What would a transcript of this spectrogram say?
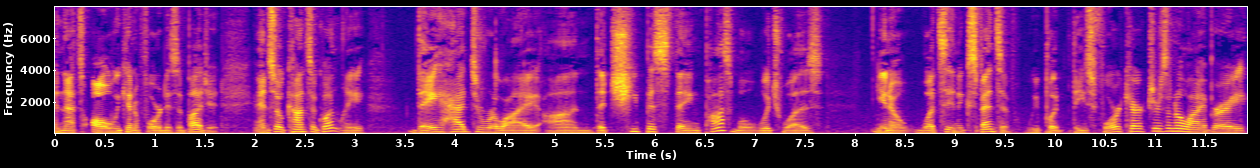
and that's all we can afford as a budget. And so consequently, they had to rely on the cheapest thing possible, which was, you know, what's inexpensive. We put these four characters in a library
